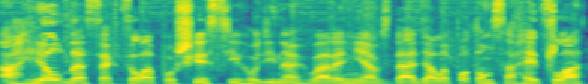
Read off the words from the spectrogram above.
a Hilda sa chcela po 6 hodinách varenia vzdať, ale potom sa hecla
